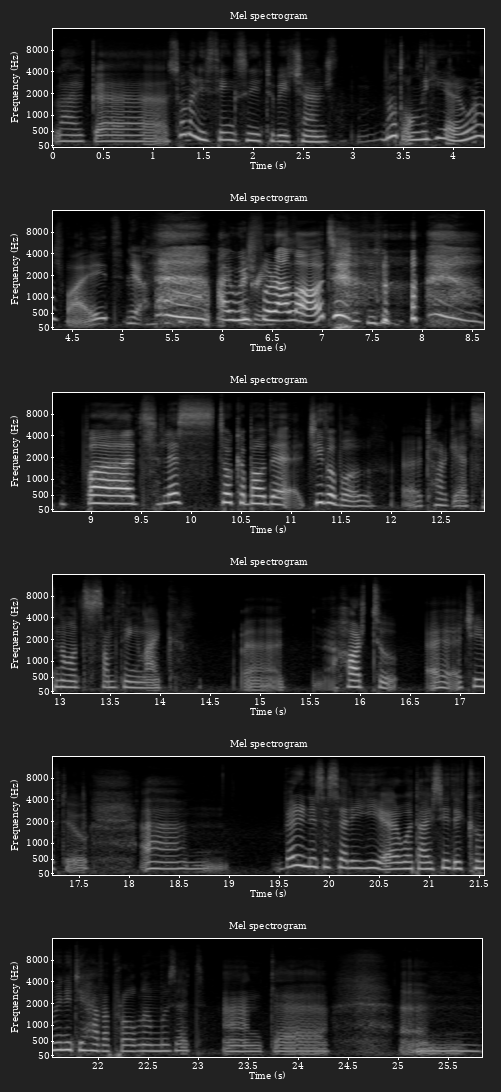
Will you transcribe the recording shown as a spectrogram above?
Like, uh, so many things need to be changed, not only here, worldwide. Yeah. I wish Agreed. for a lot. but let's talk about the achievable uh, targets, not something like uh, hard to uh, achieve to. Um, very necessary here. What I see, the community have a problem with it, and uh, um,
